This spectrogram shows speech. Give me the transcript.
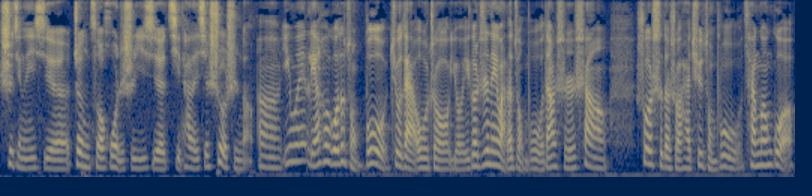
事情的一些政策，或者是一些其他的一些设施呢？嗯，因为联合国的总部就在欧洲，有一个日内瓦的总部。我当时上硕士的时候还去总部参观过。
